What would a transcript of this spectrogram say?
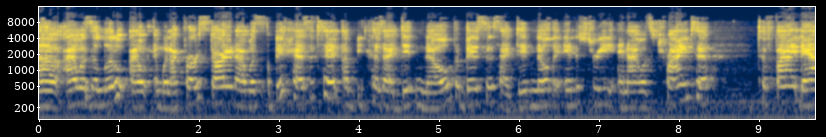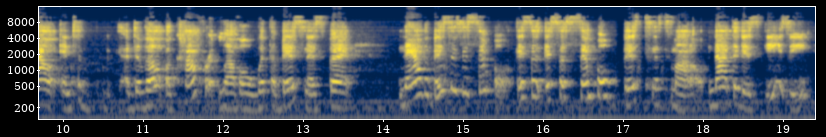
Uh, I was a little, I, when I first started, I was a bit hesitant uh, because I didn't know the business, I didn't know the industry, and I was trying to to find out and to uh, develop a comfort level with the business. But now the business is simple. It's a it's a simple business model. Not that it's easy,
